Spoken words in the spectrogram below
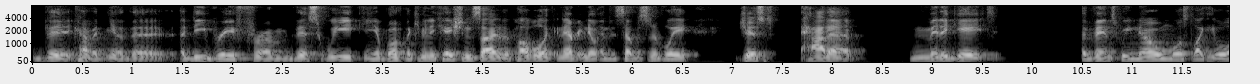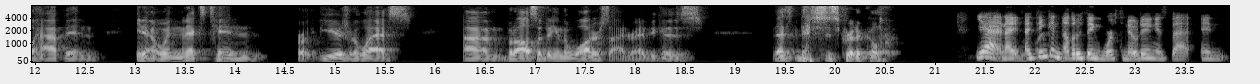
the kind of a, you know the a debrief from this week, you know, both the communication side of the public and every you know, and then substantively just how to mitigate events we know most likely will happen, you know, in the next 10 years or less. Um, but also in the water side, right? Because that's that's just critical. Yeah, and I, I think another thing worth noting is that in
